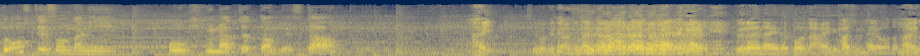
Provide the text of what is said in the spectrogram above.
ん。どうしてそんなに大きくなっちゃったんですか？はい。そういうわけであの 占いのコーナー入りますんで、はい、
